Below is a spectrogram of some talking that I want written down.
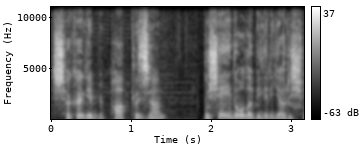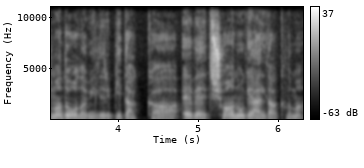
Şaka gibi patlıcan. Bu şey de olabilir, yarışma da olabilir. Bir dakika. Evet, şu an o geldi aklıma.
